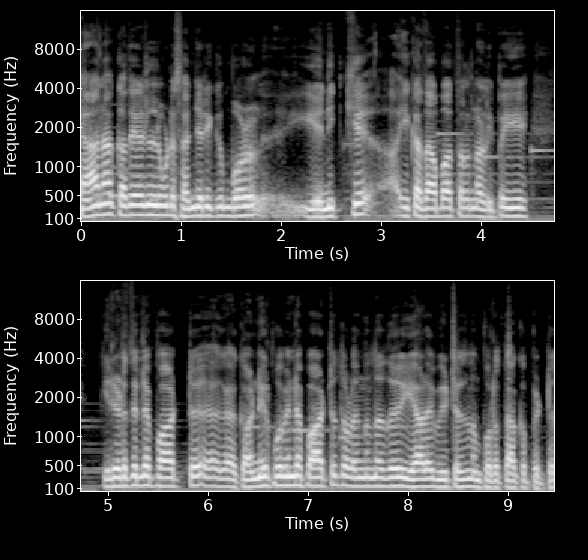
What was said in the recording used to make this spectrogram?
ഞാൻ ആ കഥകളിലൂടെ സഞ്ചരിക്കുമ്പോൾ എനിക്ക് ഈ കഥാപാത്രങ്ങൾ ഇപ്പോൾ ഈ കിരീടത്തിന്റെ പാട്ട് കണ്ണീർപ്പൂവിന്റെ കണ്ണീർ പൂവിന്റെ പാട്ട് തുടങ്ങുന്നത് ഇയാളെ വീട്ടിൽ നിന്നും പുറത്താക്കപ്പെട്ട്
